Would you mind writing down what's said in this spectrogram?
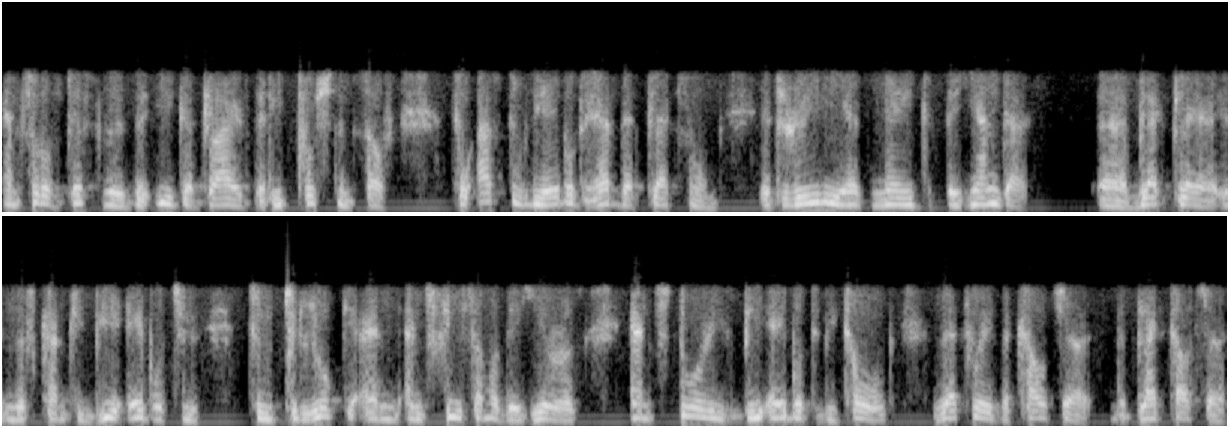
and sort of just the, the eager drive that he pushed himself for us to be able to have that platform. It really has made the younger uh, black player in this country be able to to to look and and see some of the heroes and stories be able to be told. That way, the culture, the black culture,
